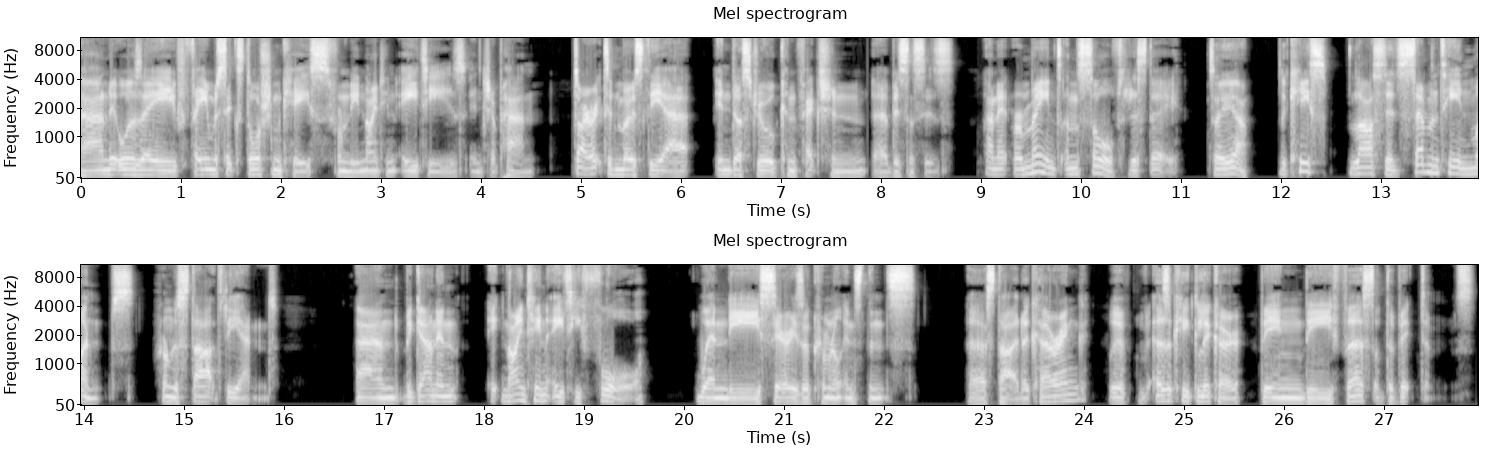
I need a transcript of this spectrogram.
And it was a famous extortion case from the 1980s in Japan, directed mostly at industrial confection uh, businesses, and it remains unsolved to this day. So yeah, the case lasted 17 months from the start to the end, and began in 1984 when the series of criminal incidents uh, started occurring, with Ezuki Glico being the first of the victims.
